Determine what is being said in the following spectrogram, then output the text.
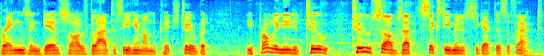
brings and gives, so I was glad to see him on the pitch too. But he probably needed two two subs at 60 minutes to get this effect.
